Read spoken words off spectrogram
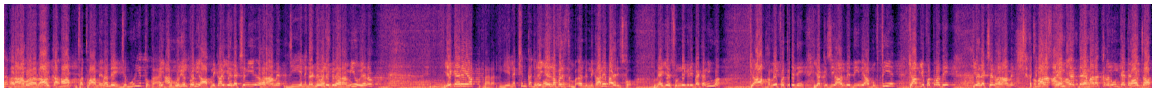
حرام اور حلال کا آپ فتویٰ ہمیں نہ دیں۔ جمہوریت کو کہا۔ ہے، نہیں جمہوریت کو نہیں آپ نے کہا یہ الیکشن ہی حرام ہے۔ جی، لڑنے والے پھر حرامی ہوئے نا۔ یہ کہہ رہے ہیں آپ؟ بہرحال یہ الیکشن کا جو یہ لفظ نکالیں باہر اس کو۔ میں یہ سننے کے لیے بیٹھا نہیں ہوا۔ کہ آپ ہمیں فتوے دیں یا کسی عالم دین آپ مفتی ہیں کہ آپ یہ فتوہ دیں کہ الیکشن حرام ہے ہمارا اس میں آئین کہتا ہے ہمارا قانون کہتا ہے بات-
